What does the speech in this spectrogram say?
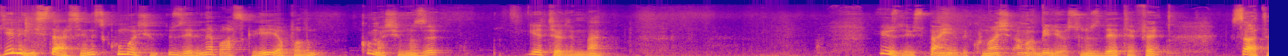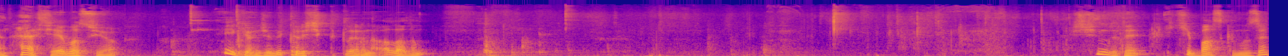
Gelin isterseniz kumaşın üzerine baskıyı yapalım. Kumaşımızı getirdim ben. %100 penye bir kumaş ama biliyorsunuz DTF zaten her şeye basıyor. İlk önce bir kırışıklıklarını alalım. Şimdi de iki baskımızı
